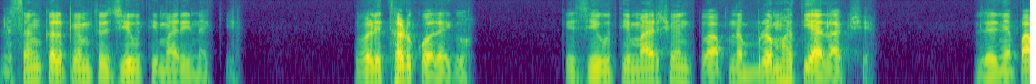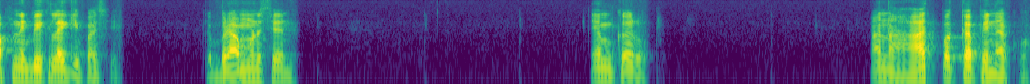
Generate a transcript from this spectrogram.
એટલે સંકલ્પ એમ તો જીવથી મારી નાખીએ. વળી થડકો લાગ્યો કે જીવથી મારશું ને તો આપને બ્રહ્મહત્યા લાગશે. એટલે એને પાપની બીક લાગી પાછી કે બ્રાહ્મણ છે ને, એમ કરો. આના હાથ પગ કાપી નાખો.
